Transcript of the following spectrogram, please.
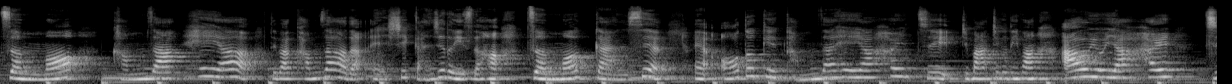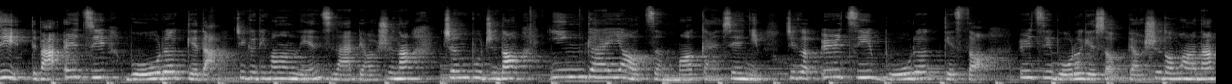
怎么감사해 야， 对吧？감사的，哎，谢感谢的意思哈。怎么感谢？哎，어떻게감사해야할 지， 对吧？这个地方，아요야할 鸡，对吧？日鸡不得给的这个地方呢连起来，表示呢真不知道应该要怎么感谢你。这个日鸡不得给手，日鸡不得给手，表示的话呢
